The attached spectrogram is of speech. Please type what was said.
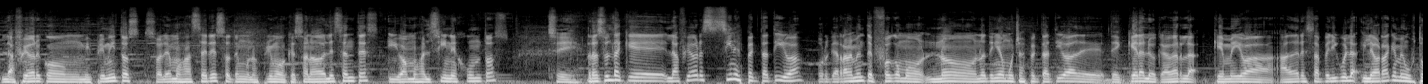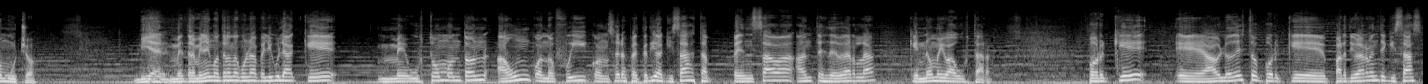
La fui a ver con mis primitos, solemos hacer eso, tengo unos primos que son adolescentes y vamos al cine juntos. Sí. Resulta que la fui a ver sin expectativa, porque realmente fue como, no, no tenía mucha expectativa de, de qué era lo que a verla, qué me iba a dar esa película, y la verdad que me gustó mucho. Bien. Me terminé encontrando con una película que me gustó un montón, aún cuando fui con cero expectativa, quizás hasta pensaba antes de verla que no me iba a gustar. ¿Por qué eh, hablo de esto? Porque particularmente quizás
